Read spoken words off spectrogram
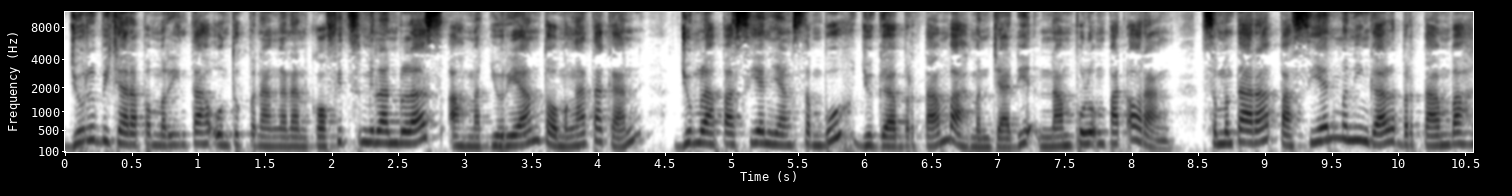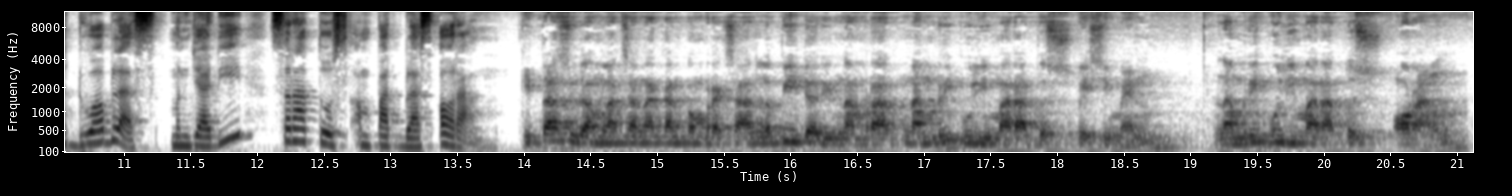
Juru bicara pemerintah untuk penanganan COVID-19, Ahmad Yuryanto, mengatakan jumlah pasien yang sembuh juga bertambah menjadi 64 orang. Sementara pasien meninggal bertambah 12 menjadi 114 orang. Kita sudah melaksanakan pemeriksaan lebih dari 6.500 spesimen, 6.500 orang,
